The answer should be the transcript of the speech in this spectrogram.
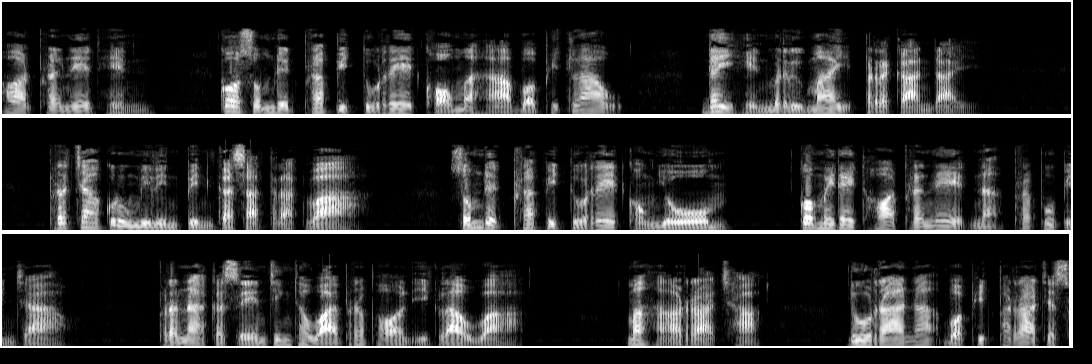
ทอดพระเนตรเห็น ก็สมเด็จพระปิตุเรศของมหาบพิษเล่า ได้เห็นหรือไม่ประการใด พระเจ้ากรุงมิลินปินกษัตริย์ตรัสว่า สมเด็จพระปิตุเรศของโยม ก็ไม่ได้ทอดพระเนตรนะพระผู้เป็นเจ้า พระนาคเษนจึงถวายพระพรอีกเล่าว่า มหาราชะดูรานะบพิษพระราชส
